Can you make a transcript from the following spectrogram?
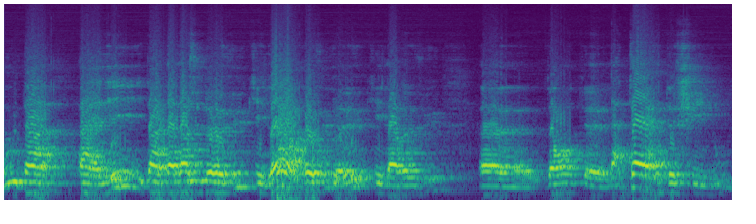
ou dans un dans, une revue qui est leur revue à eux, qui est la revue, donc, La Terre de chez nous.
